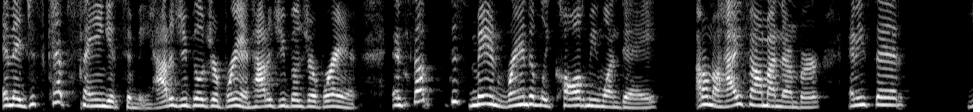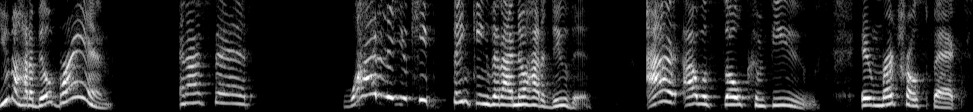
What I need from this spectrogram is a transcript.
And they just kept saying it to me. How did you build your brand? How did you build your brand? And some this man randomly called me one day. I don't know how he found my number. And he said, You know how to build brands. And I said, why do you keep thinking that I know how to do this? I, I was so confused. In retrospect,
